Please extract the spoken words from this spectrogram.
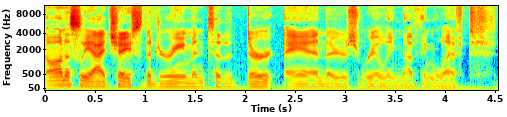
honestly, I chased the dream into the dirt, and there's really nothing left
